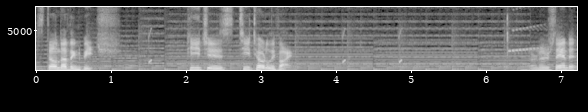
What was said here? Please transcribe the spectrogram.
Still nothing to Peach. Peach is teetotally fine. I don't understand it.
